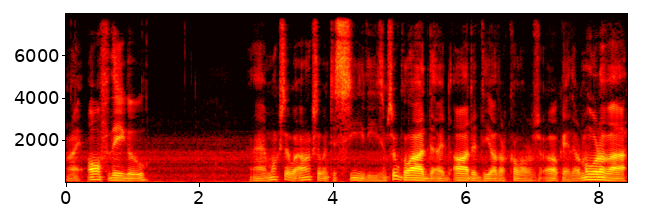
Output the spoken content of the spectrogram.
Right, off they go. Um, actually, I actually went to see these. I'm so glad that I'd added the other colours. Okay, they're more of a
